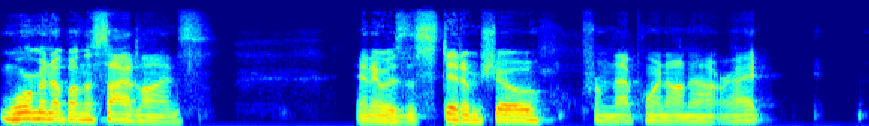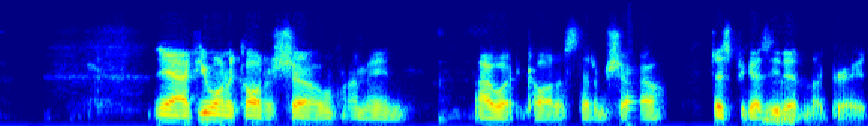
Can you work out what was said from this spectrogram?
warming up on the sidelines, and it was the Stidham show from that point on out, right? Yeah, if you want to call it a show, I mean, I wouldn't call it a Stidham show just because he didn't look great.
